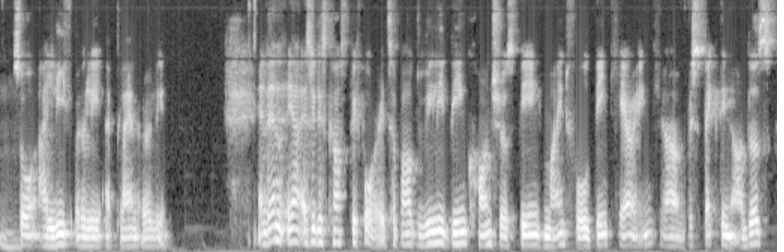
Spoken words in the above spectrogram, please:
Mm. So I leave early. I plan early. And then, yeah, as we discussed before, it's about really being conscious, being mindful, being caring, uh, respecting others.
